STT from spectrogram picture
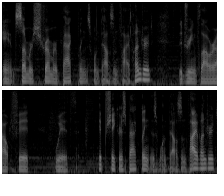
and summer strummer back is 1,500. The dreamflower outfit with hip shakers back bling is 1,500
